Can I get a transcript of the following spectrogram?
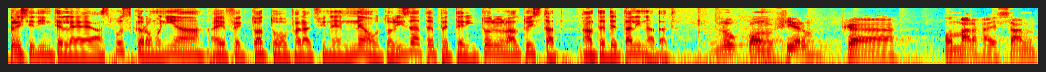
președintele a spus că România a efectuat o operațiune neautorizată pe teritoriul altui stat. Alte detalii n-a dat. Nu confirm că Omar Haisan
